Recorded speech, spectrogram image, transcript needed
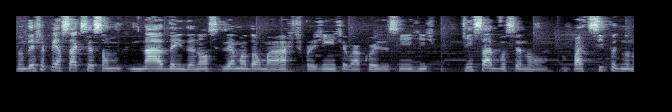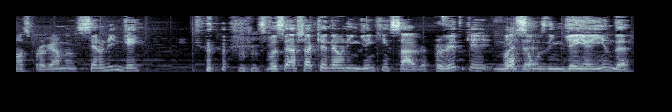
Não deixa pensar que vocês são nada ainda, não. Se quiser mandar uma arte pra gente, alguma coisa assim, a gente. Quem sabe você não, não participa do nosso programa sendo ninguém. Se você achar que não é um ninguém, quem sabe? Aproveita que nós Pois é. somos ninguém ainda,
